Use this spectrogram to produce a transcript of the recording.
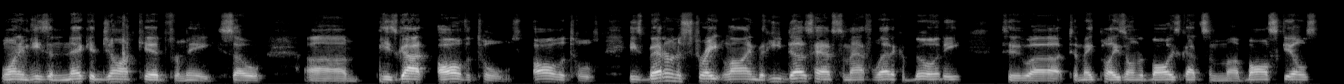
want him. He's a naked jaunt kid for me. So um, he's got all the tools, all the tools. He's better in a straight line, but he does have some athletic ability to uh, to make plays on the ball. He's got some uh, ball skills.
